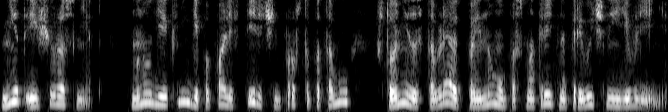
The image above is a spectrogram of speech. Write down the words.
Нет и еще раз нет. Многие книги попали в перечень просто потому, что они заставляют по-иному посмотреть на привычные явления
